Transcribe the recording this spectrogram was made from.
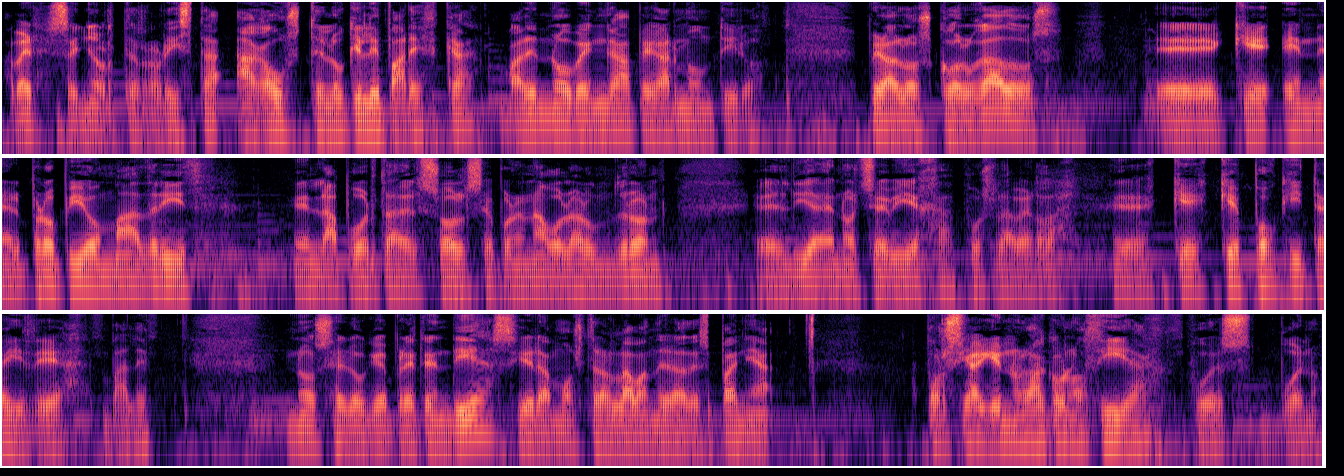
A ver, señor terrorista, haga usted lo que le parezca, ¿vale? No venga a pegarme un tiro. Pero a los colgados eh, que en el propio Madrid, en la Puerta del Sol, se ponen a volar un dron el día de Nochevieja, pues la verdad, eh, qué, qué poquita idea, ¿vale? No sé lo que pretendía, si era mostrar la bandera de España, por si alguien no la conocía, pues bueno,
